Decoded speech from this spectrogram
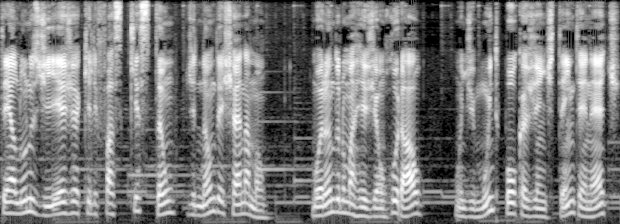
tem alunos de EJA que ele faz questão de não deixar na mão. Morando numa região rural, onde muito pouca gente tem internet,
